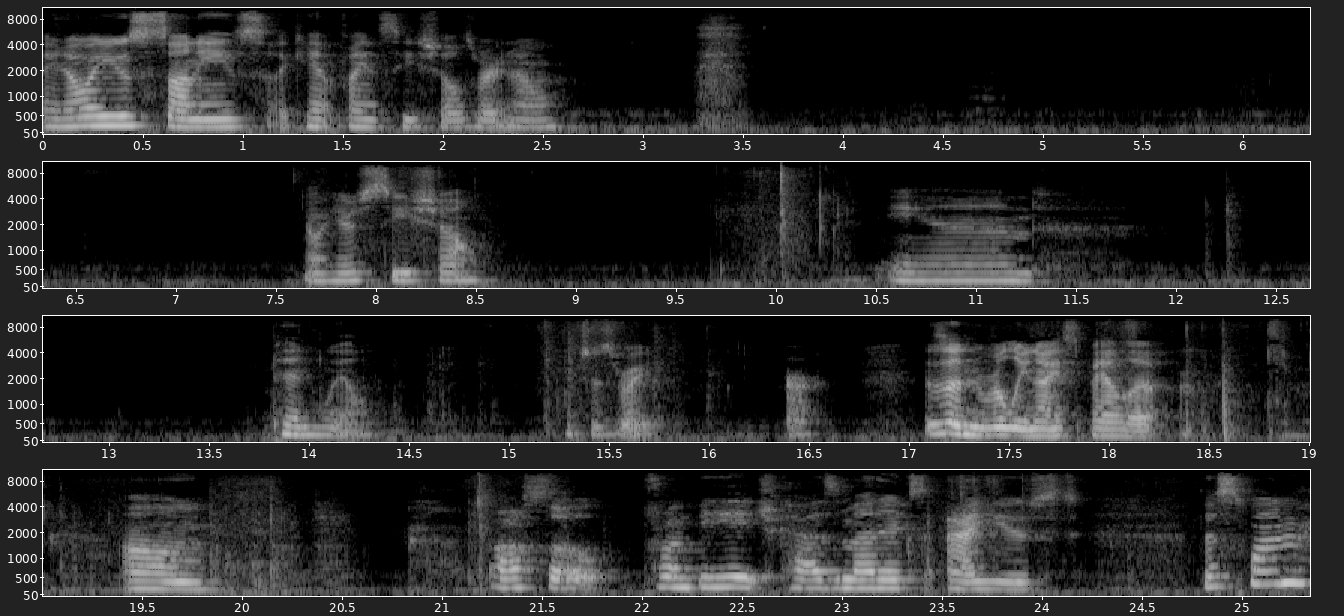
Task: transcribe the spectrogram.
I know I use Sunnies. I can't find seashells right now. Oh, here's seashell. And pinwheel, which is right there. This is a really nice palette. Um, also, from BH Cosmetics, I used this one.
